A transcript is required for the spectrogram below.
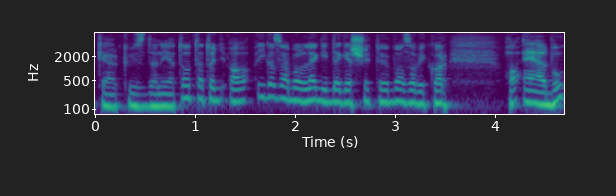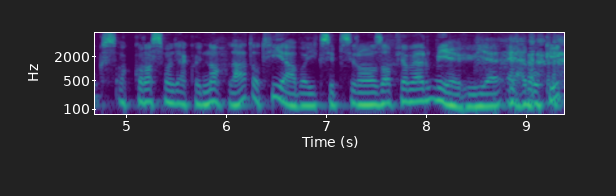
kell küzdenie. Tehát, hogy a, igazából a legidegesítőbb az, amikor ha elbuksz, akkor azt mondják, hogy na, látod, hiába XY az apja, mert milyen hülye elbukik,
